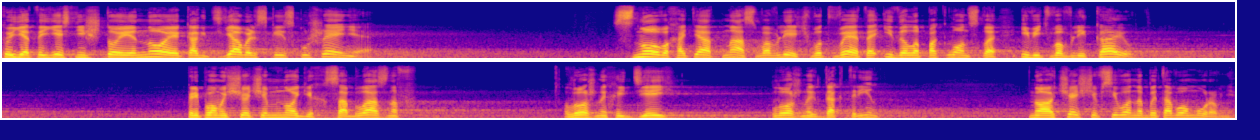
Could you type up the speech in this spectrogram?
то это есть не что иное, как дьявольское искушение. Снова хотят нас вовлечь вот в это идолопоклонство, и ведь вовлекают при помощи очень многих соблазнов, ложных идей, ложных доктрин – но чаще всего на бытовом уровне.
